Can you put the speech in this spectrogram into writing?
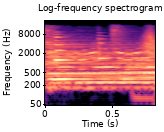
Música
